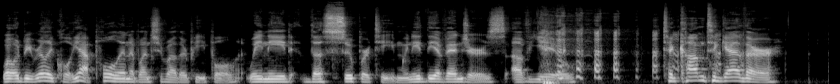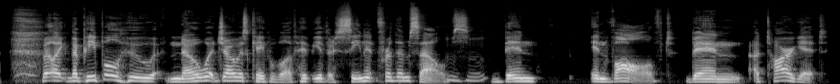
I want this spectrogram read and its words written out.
what would be really cool. Yeah, pull in a bunch of other people. We need the super team. We need the Avengers of you to come together. But like the people who know what Joe is capable of have either seen it for themselves, Mm-hmm. been involved, been a target,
